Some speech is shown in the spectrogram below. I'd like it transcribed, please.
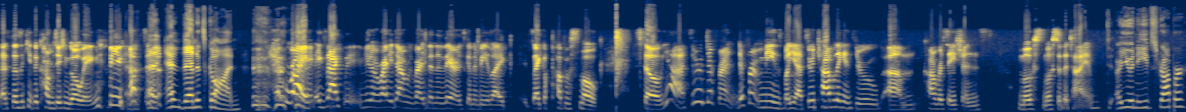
that doesn't keep the conversation going. and, and, and, then it's gone. right, exactly. If you don't write it down right then and there, it's going to be like it's like a puff of smoke. So yeah, through different different means, but yeah, through traveling and through um, conversations, most most of the time. Are you an eavesdropper?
